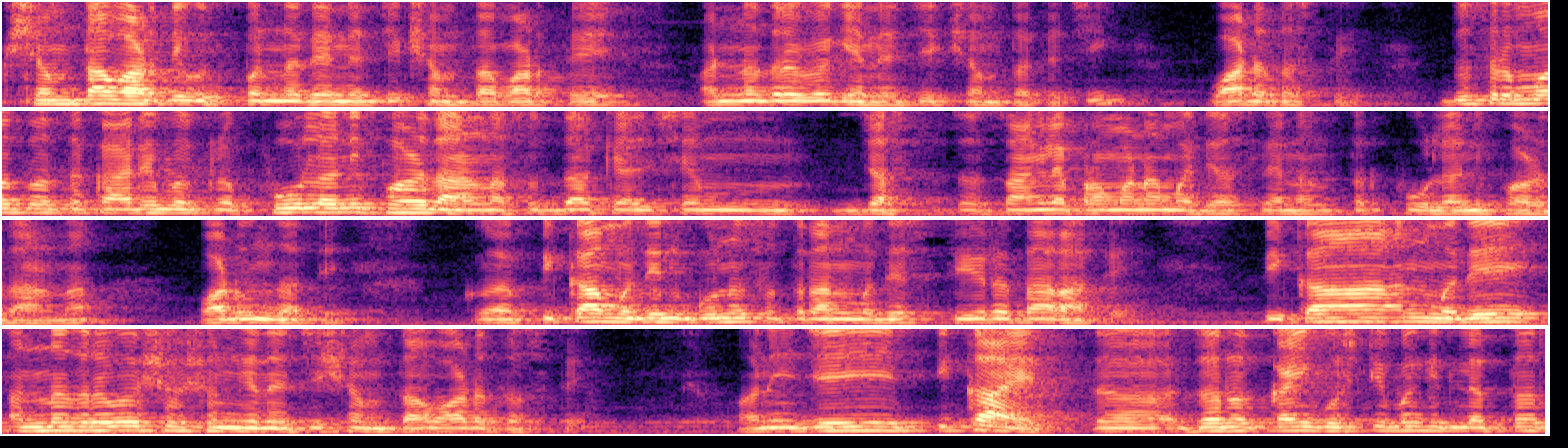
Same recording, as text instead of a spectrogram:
क्षमता वाढते उत्पन्न देण्याची क्षमता वाढते अन्नद्रव्य घेण्याची क्षमता त्याची वाढत असते. दुसरं महत्त्वाचं कार्य बघलं फूल आणि फळधारणासुद्धा कॅल्शियम जास्त चांगल्या प्रमाणामध्ये असल्यानंतर फूल आणि फळधारणा वाढून जाते. क- पिकामधील गुणसूत्रांमध्ये स्थिरता राहते. पिकांमध्ये अन्नद्रव्य शोषून घेण्याची क्षमता वाढत असते. आणि जे पिकं आहेत जर काही गोष्टी बघितल्या तर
